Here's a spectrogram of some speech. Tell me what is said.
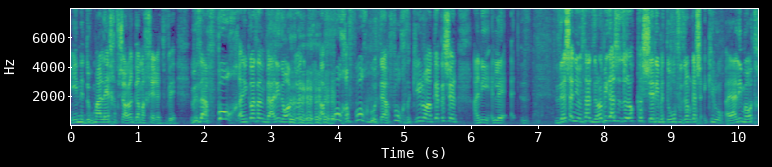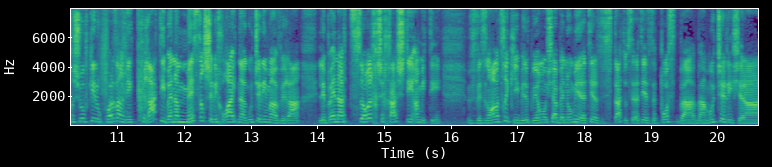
הנה דוגמה לאיך אפשר גם אחרת, ו, וזה הפוך, אני כל הזמן, לי נורא כואב, הפוך, הפוך, גוטה, הפוך, זה כאילו הקטע של, אני, ל, זה שאני עושה את זה לא בגלל שזה לא קשה לי בטירוף, זה לא בגלל ש... כאילו, היה לי מאוד חשוב, כאילו, כל הזמן אני נקרעתי בין המסר שלכאורה ההתנהגות שלי מעבירה, לבין הצורך שחשתי אמיתי. וזה נורא מצחיק, כי בדיוק ביום האישה הבינלאומי העליתי על זה סטטוס, העליתי איזה פוסט בעמוד שלי, של ה...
